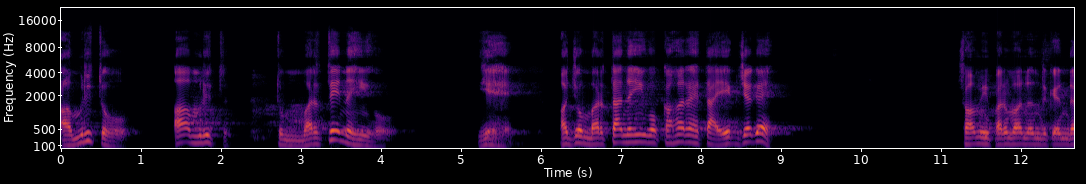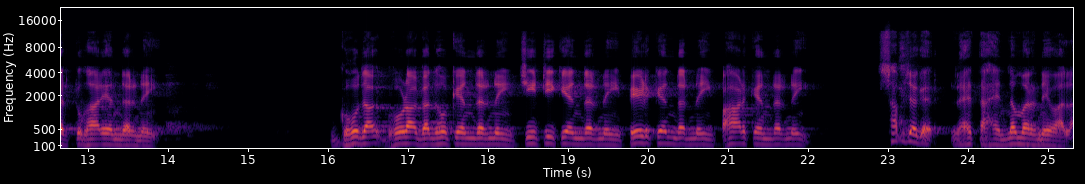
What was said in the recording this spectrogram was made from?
अमृत हो, अमृत तुम मरते नहीं हो। यह है, और जो मरता नहीं, वो कहाँ रहता है? एक जगह। स्वामी परमानंद के अंदर, तुम्हारे अंदर नहीं। घोड़ा घोड़ा गधों के अंदर नहीं, चींटी के अंदर नहीं, पेड़ के अंदर नहीं, पहाड़ के अंदर नहीं। सब जगह रहता है न मरने वाला,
